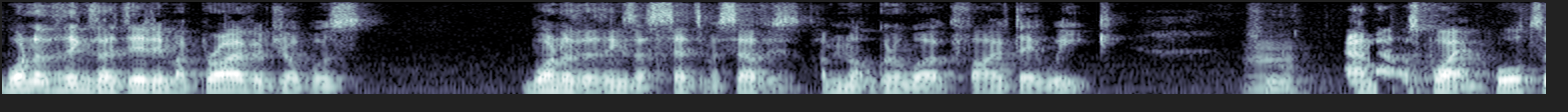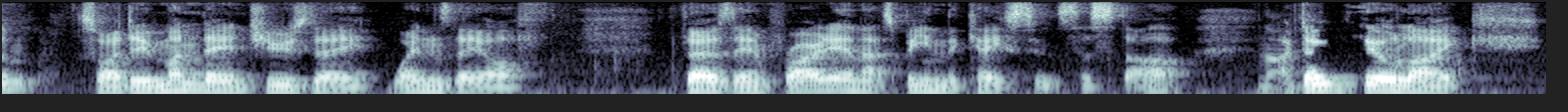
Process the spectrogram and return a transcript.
one of the things I did in my private job was one of the things I said to myself is I'm not going to work five day week, Sure. and that was quite important. So I do Monday and Tuesday, Wednesday off, Thursday and Friday, and that's been the case since the start. I don't feel like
